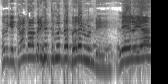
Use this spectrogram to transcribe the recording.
அதுக்கு காண்டாமிருகத்துக்கு பலன் உண்டு. இல்லையா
